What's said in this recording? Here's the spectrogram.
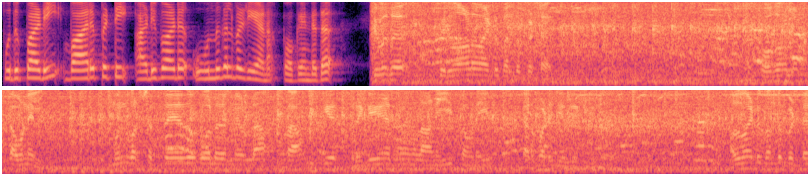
പുതുപ്പാടി വാരപ്പെട്ടി അടിവാട് ഊന്നുകൽ വഴിയാണ് പോകേണ്ടത്. കോതമംഗലം ടൗണിൽ മുൻ വർഷത്തേതുപോലെ തന്നെയുള്ള ട്രാഫിക് ക്രമീകരണങ്ങളാണ് ഈ തവണയും ഏർപ്പാട് ചെയ്തിരിക്കുന്നത്. അതുമായിട്ട് ബന്ധപ്പെട്ട്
